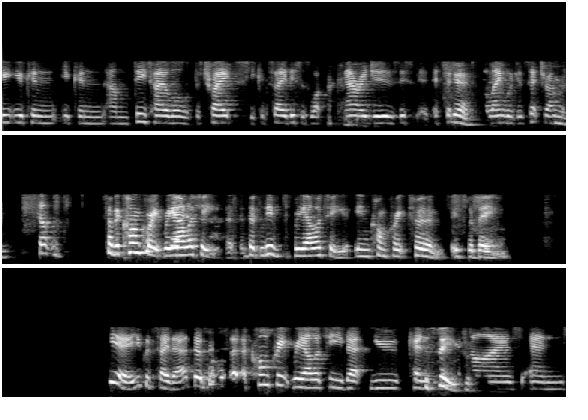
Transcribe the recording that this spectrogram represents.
you, you can you can um, detail all of the traits. You can say this is what okay. marriage is, this etc. Yeah. The language, etc. Mm. So, so the concrete reality, yeah. Uh, that lived reality in concrete terms, is the being. Yeah, you could say that. That a concrete reality that you can recognize and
